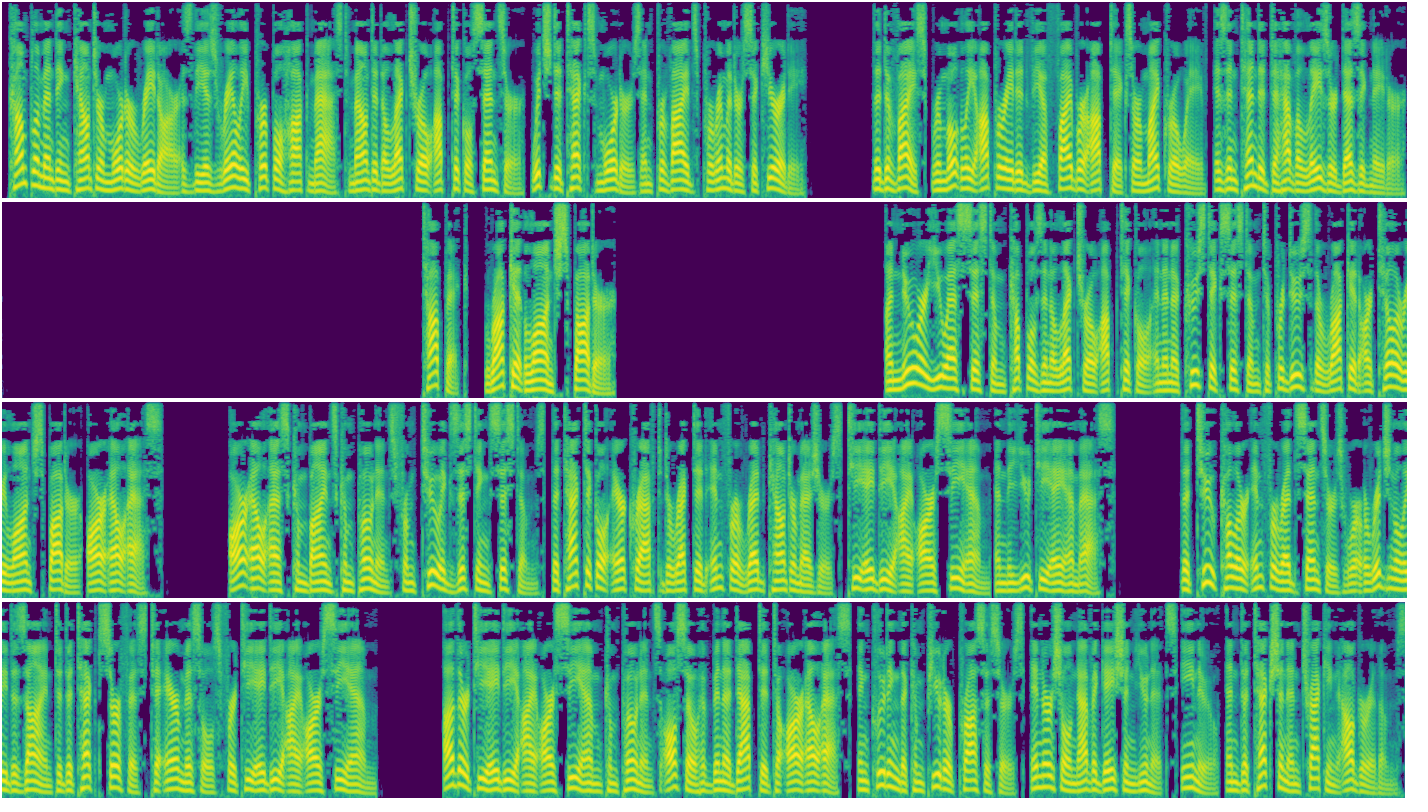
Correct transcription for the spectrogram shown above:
Complementing counter-mortar radar is the Israeli Purple Hawk mast-mounted electro-optical sensor, which detects mortars and provides perimeter security. The device, remotely operated via fiber optics or microwave, is intended to have a laser designator. Topic: Rocket Launch Spotter. A newer U.S. system couples an electro-optical and an acoustic system to produce the Rocket Artillery Launch Spotter RLS. RLS combines components from two existing systems, the Tactical Aircraft Directed Infra-Red Countermeasures and the UTAMS. The two-color infrared sensors were originally designed to detect surface-to-air missiles for TADIRCM. Other TADIRCM components also have been adapted to RLS, including the computer processors, inertial navigation units and detection and tracking algorithms.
